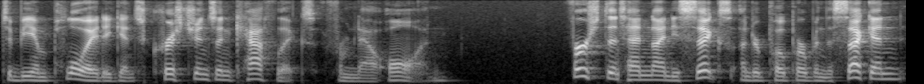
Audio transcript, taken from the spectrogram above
to be employed against Christians and Catholics from now on. First in 1096 under Pope Urban II,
